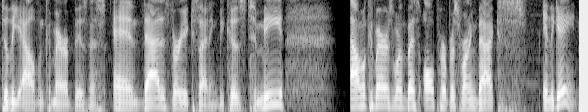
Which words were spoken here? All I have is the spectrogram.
to the Alvin Kamara business, and that is very exciting because to me, Alvin Kamara is one of the best all-purpose running backs in the game.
